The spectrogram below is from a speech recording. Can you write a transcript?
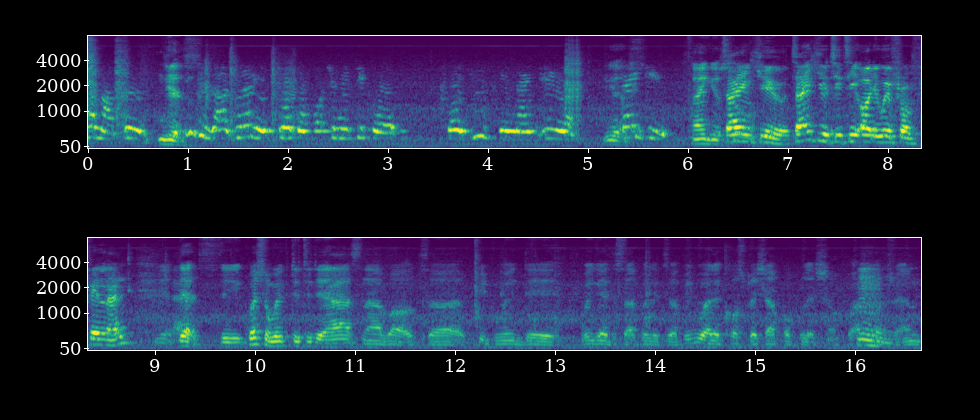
one at home. Yes. This is as well a job opportunity for for youth in Nigeria. Yes. Thank you. Thank you so Thank much. you. Thank you, Titi, all the way from Finland. Yes, the question we they asked now about uh, people with the we get disability or people where they call special population for our Hmm. country. And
